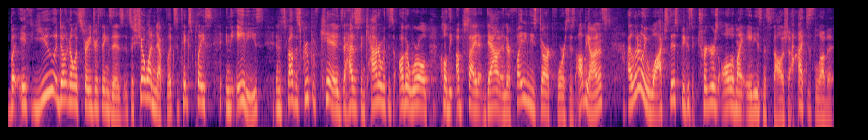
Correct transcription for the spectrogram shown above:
but if you don't know what Stranger Things is, it's a show on Netflix. It takes place in the 80s, and it's about this group of kids that has this encounter with this other world called the Upside Down, and they're fighting these dark forces. I'll be honest, I literally watch this because it triggers all of my 80s nostalgia. I just love it.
